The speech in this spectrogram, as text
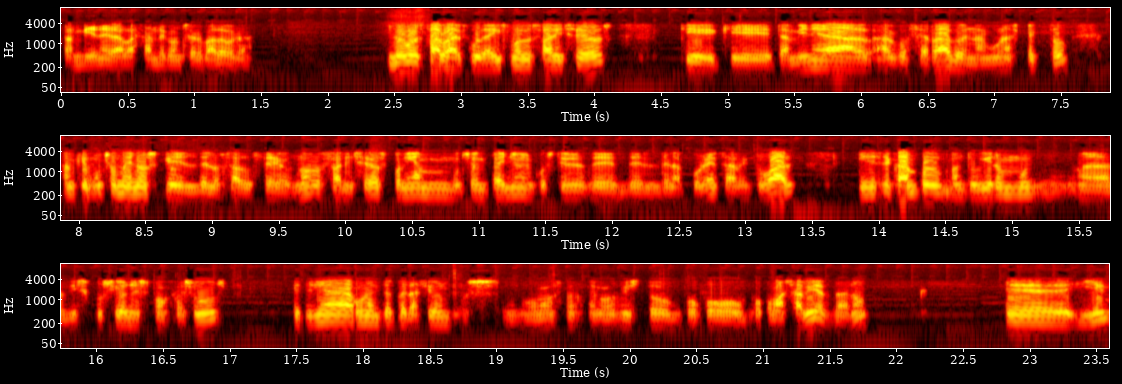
también era bastante conservadora. Luego estaba el judaísmo de los fariseos, que, también era algo cerrado en algún aspecto, aunque mucho menos que el de los saduceos. ¿no? Los fariseos ponían mucho empeño en cuestiones de, la pureza ritual y en ese campo mantuvieron uh, discusiones con Jesús, que tenía una interpretación, pues como hemos visto, un poco, un poco más abierta. ¿no? Eh, y en,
